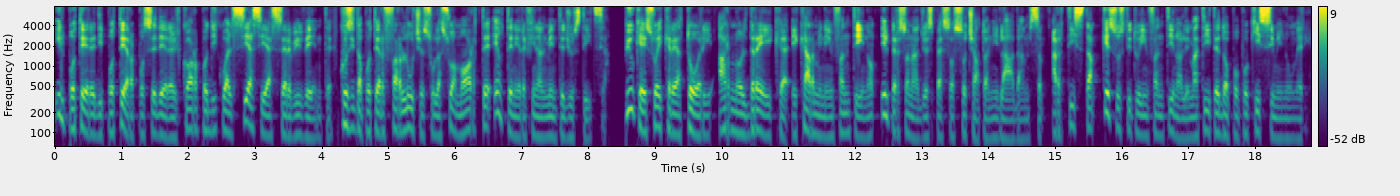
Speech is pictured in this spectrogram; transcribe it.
il potere di poter possedere il corpo di qualsiasi essere vivente, così da poter far luce sulla sua morte e ottenere finalmente giustizia. Più che ai suoi creatori Arnold Drake e Carmine Infantino, il personaggio è spesso associato a Neil Adams, artista che sostituì Infantino alle matite dopo pochissimi numeri.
